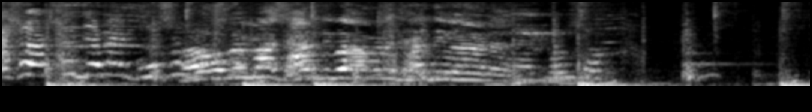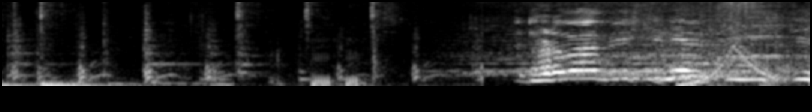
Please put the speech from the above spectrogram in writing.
আসো আসো জামাই বসো। ওকে মা ছাড় দিবা আমরা ছাড় দিবা না ধরো মা মিষ্টি নিয়ে মিষ্টি।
